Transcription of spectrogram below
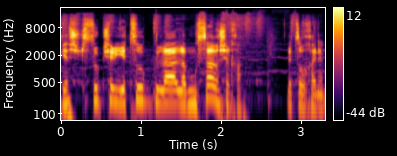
יש סוג של ייצוג למוסר שלך, לצורך העניין.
